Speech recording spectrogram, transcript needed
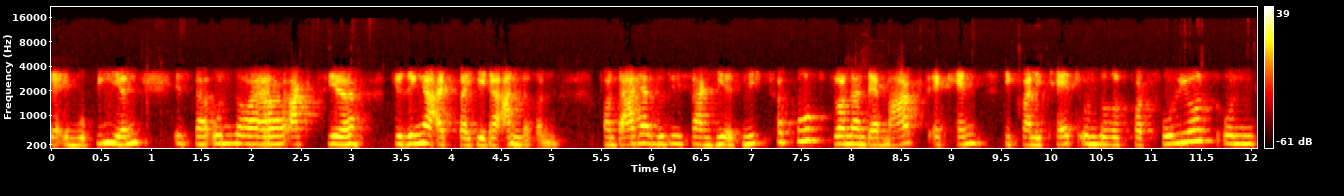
der Immobilien ist bei unserer Aktie geringer als bei jeder anderen. Von daher würde ich sagen, hier ist nichts verpufft, sondern der Markt erkennt die Qualität unseres Portfolios. Und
